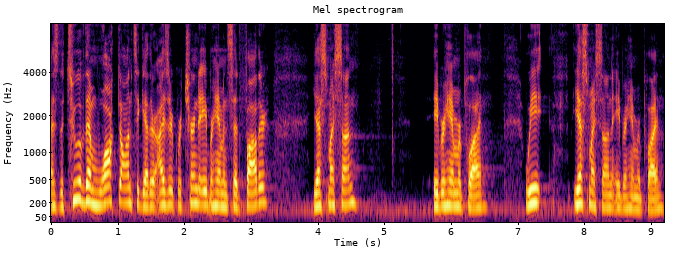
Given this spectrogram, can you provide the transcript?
As the two of them walked on together, Isaac returned to Abraham and said, Father, yes, my son. Abraham replied, We, yes, my son, Abraham replied.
